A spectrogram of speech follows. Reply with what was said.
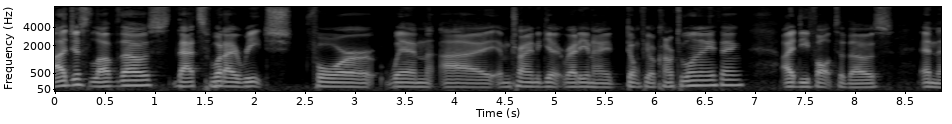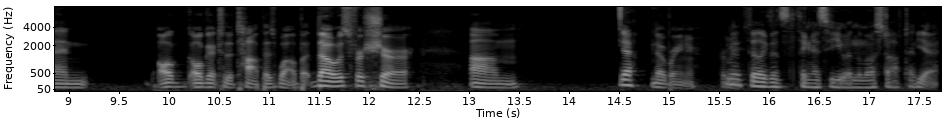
I just love those. That's what I reach for when I am trying to get ready and I don't feel comfortable in anything. I default to those, and then I'll I'll get to the top as well. But those for sure, um, yeah. no brainer. for me. I feel like that's the thing I see you in the most often. Yeah.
